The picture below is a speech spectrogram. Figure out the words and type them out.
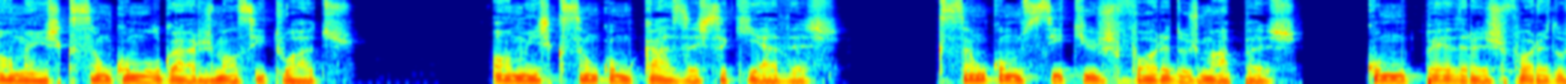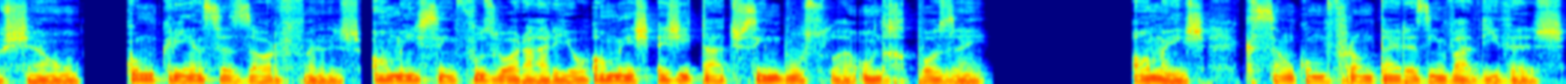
Homens que são como lugares mal situados. Homens que são como casas saqueadas. Que são como sítios fora dos mapas. Como pedras fora do chão. Como crianças órfãs. Homens sem fuso horário. Homens agitados sem bússola onde repousem. Homens que são como fronteiras invadidas,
